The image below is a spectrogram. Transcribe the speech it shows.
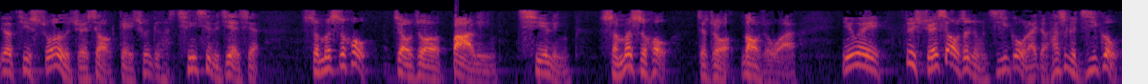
要替所有的学校给出一个很清晰的界限，什么时候叫做霸凌、欺凌，什么时候叫做闹着玩。因为对学校这种机构来讲，它是个机构，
